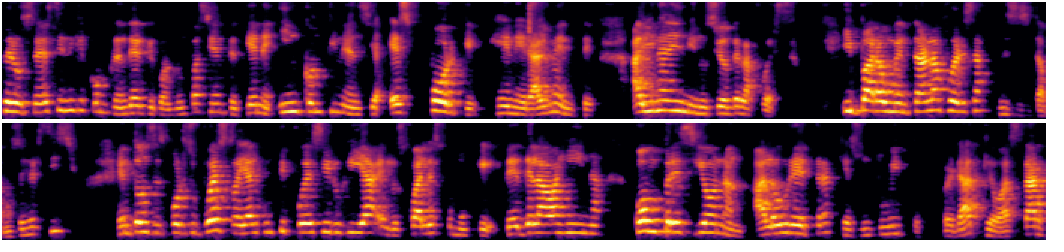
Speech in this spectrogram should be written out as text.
Pero ustedes tienen que comprender que cuando un paciente tiene incontinencia es porque generalmente hay una disminución de la fuerza. Y para aumentar la fuerza necesitamos ejercicio. Entonces, por supuesto, hay algún tipo de cirugía en los cuales como que desde la vagina compresionan a la uretra, que es un tubito, ¿verdad? Que va a estar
